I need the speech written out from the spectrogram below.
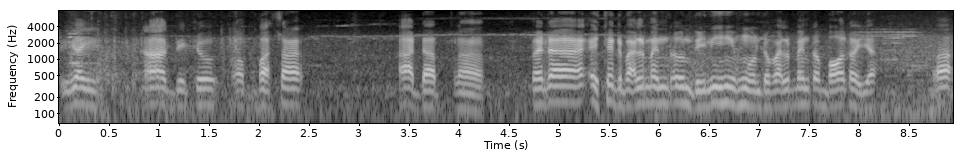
ਠੀਕ ਹੈ ਜੀ। ਆ ਦੇਖੋ ਬੱਸਾਂ ਸਾਡਾ ਆਪਣਾ। ਪਹਿਲਾਂ ਇੱਥੇ ਡਿਵੈਲਪਮੈਂਟ ਹੁੰਦੀ ਨਹੀਂ ਸੀ, ਹੁਣ ਡਿਵੈਲਪਮੈਂਟ ਤਾਂ ਬਹੁਤ ਹੋਈ ਆ। ਆ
